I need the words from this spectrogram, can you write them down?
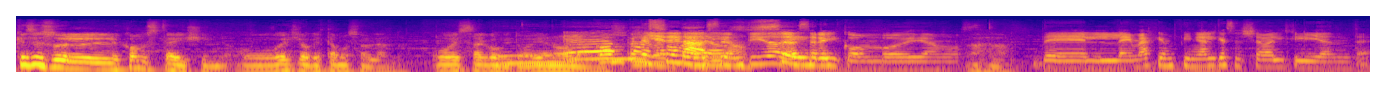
¿qué es eso del home staging? ¿O es lo que estamos hablando? ¿O es algo que todavía no Eh, hablamos? Tiene Complementario. el sentido Sí. de hacer el combo, digamos. Ajá. de la imagen final que se lleva el cliente.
